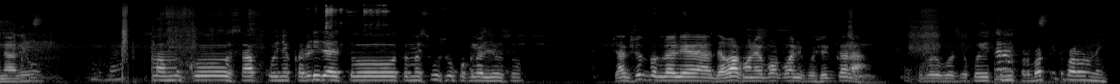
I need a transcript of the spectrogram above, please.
હે કોના અમુક સાપ કોઈને કરડી જાય તો તમે શું શું પગલાં લ્યો છો? સાહેબ શું પગલાં લે? દવાખાને પકવાની કોશિશ કરા. બરોબર છે. કોઈ તમે પડબડતી તો પાડવાનું નહીં.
